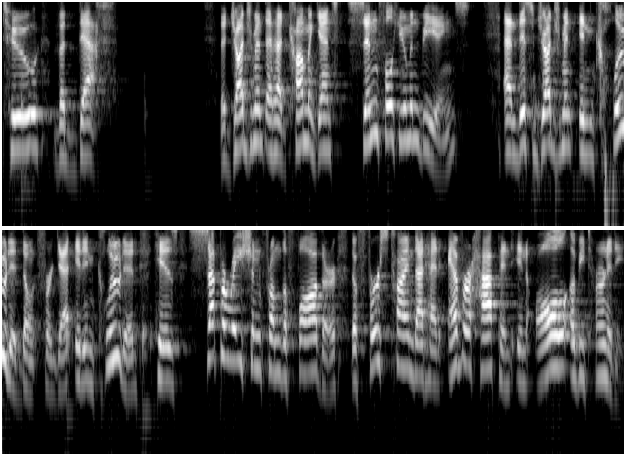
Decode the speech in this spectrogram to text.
to the death. The judgment that had come against sinful human beings and this judgment included, don't forget, it included his separation from the Father, the first time that had ever happened in all of eternity.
